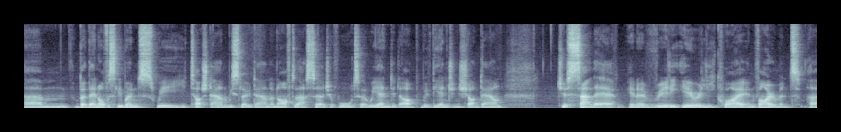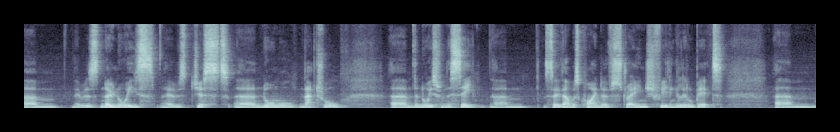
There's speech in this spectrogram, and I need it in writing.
Um, but then, obviously, once we touched down, we slowed down, and after that surge of water, we ended up with the engine shut down, just sat there in a really eerily quiet environment. Um, there was no noise, it was just uh, normal, natural, um, the noise from the sea. Um, so that was kind of strange, feeling a little bit, um,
